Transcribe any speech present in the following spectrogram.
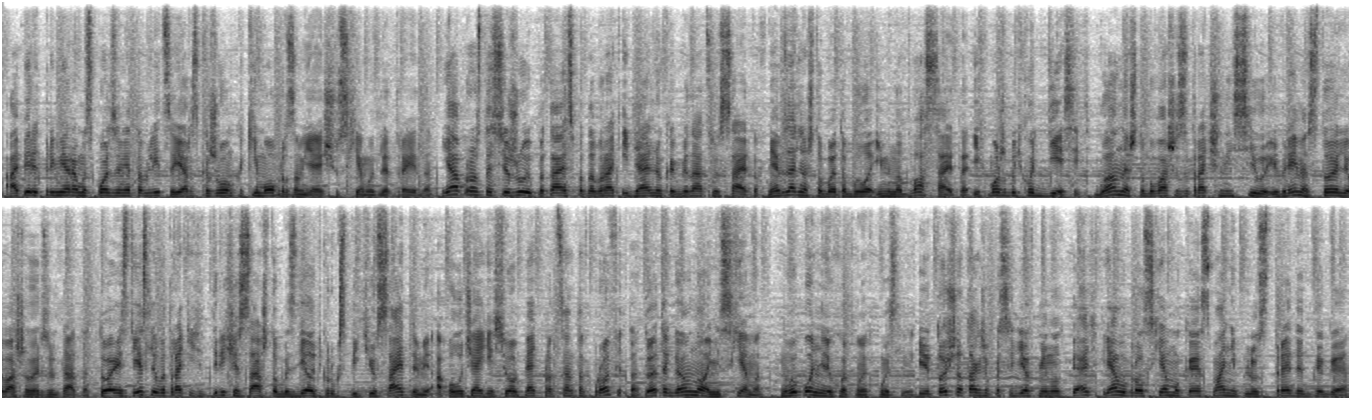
А перед примером использования таблицы я расскажу вам каким образом я ищу схемы для трейда. Я просто сижу и пытаюсь подобрать идеальную комбинацию сайтов сайтов. Не обязательно, чтобы это было именно два сайта, их может быть хоть 10. Главное, чтобы ваши затраченные силы и время стоили вашего результата. То есть, если вы тратите 3 часа, чтобы сделать круг с 5 сайтами, а получаете всего 5% профита, то это говно, а не схема. Ну вы поняли ход моих мыслей. И точно так же посидев минут 5, я выбрал схему CS Money плюс Traded GG.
